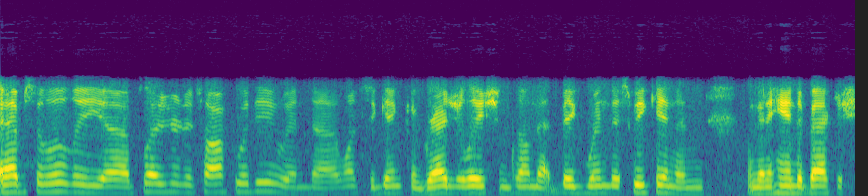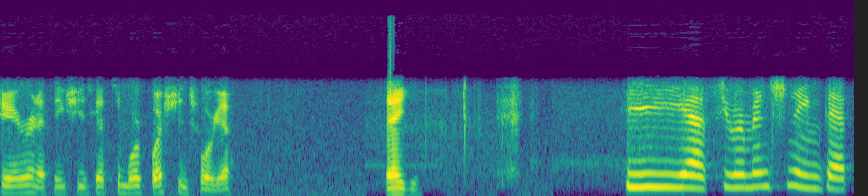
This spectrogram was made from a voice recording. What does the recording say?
Absolutely, uh, pleasure to talk with you, and uh, once again, congratulations on that big win this weekend. And I'm going to hand it back to Sharon. I think she's got some more questions for you. Thank you. Yes, you were mentioning that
